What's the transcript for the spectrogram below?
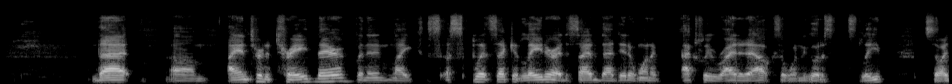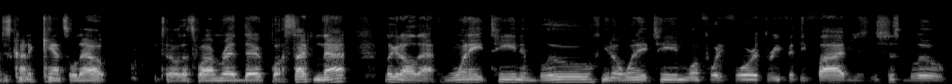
that um, I entered a trade there, but then like a split second later, I decided that I didn't want to actually write it out because I wanted to go to sleep. So I just kind of canceled out. So that's why I'm red there. But aside from that, look at all that 118 in blue, you know, 118, 144, 355. It's just blue.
